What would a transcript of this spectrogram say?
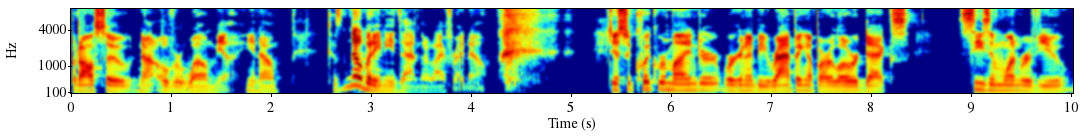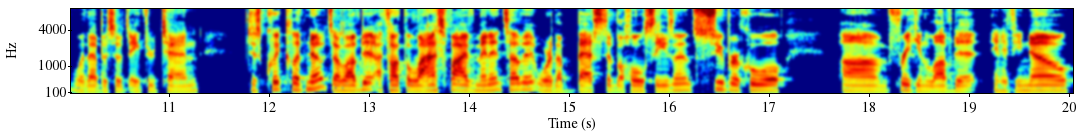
but also not overwhelm you, you know, because nobody needs that in their life right now. Just a quick reminder we're going to be wrapping up our Lower Decks season one review with episodes 8 through 10. Just quick cliff notes. I loved it. I thought the last five minutes of it were the best of the whole season. Super cool. Um, freaking loved it. And if you know,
